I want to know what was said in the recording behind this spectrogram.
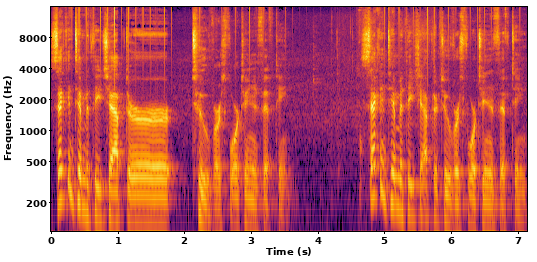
2 Timothy chapter 2, verse 14 and 15. 2 Timothy chapter 2, verse 14 and 15.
